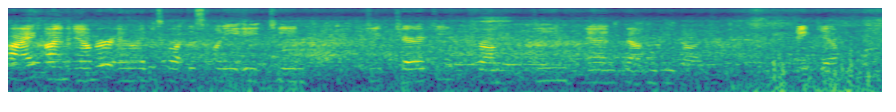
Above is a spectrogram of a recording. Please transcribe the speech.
Hi, I'm Amber and I just bought this 2018 Jeep Cherokee from Dean and Mountain View Dodge. Thank you.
